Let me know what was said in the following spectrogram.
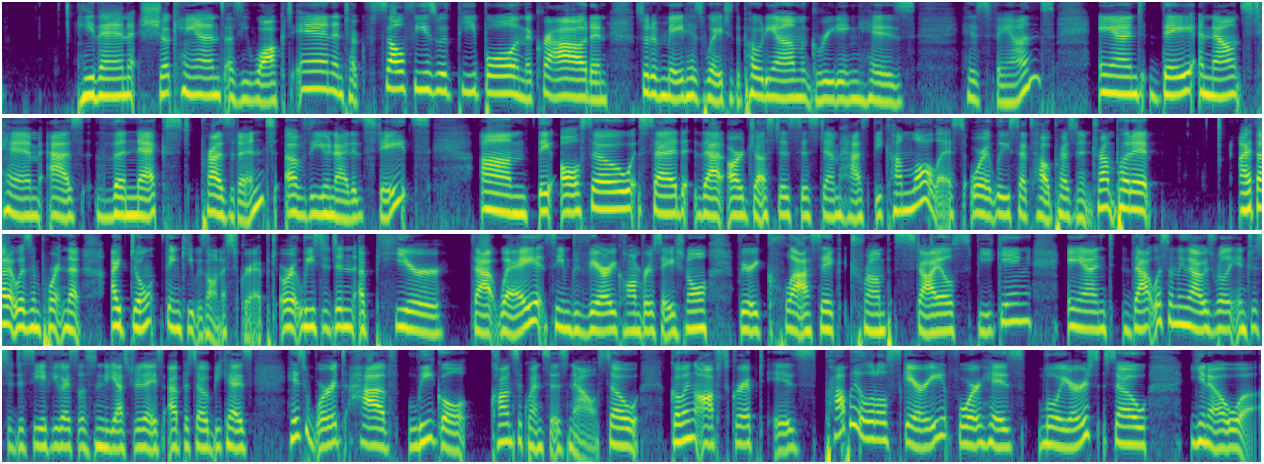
He then shook hands as he walked in and took selfies with people in the crowd and sort of made his way to the podium greeting his his fans and they announced him as the next president of the United States. Um, they also said that our justice system has become lawless, or at least that's how President Trump put it. I thought it was important that I don't think he was on a script, or at least it didn't appear that way. It seemed very conversational, very classic Trump style speaking. And that was something that I was really interested to see if you guys listened to yesterday's episode because his words have legal consequences now. So going off script is probably a little scary for his lawyers. So, you know,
